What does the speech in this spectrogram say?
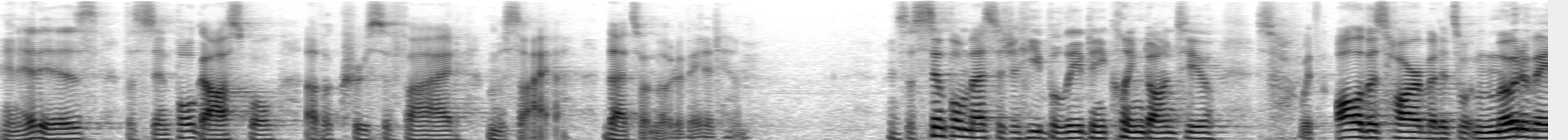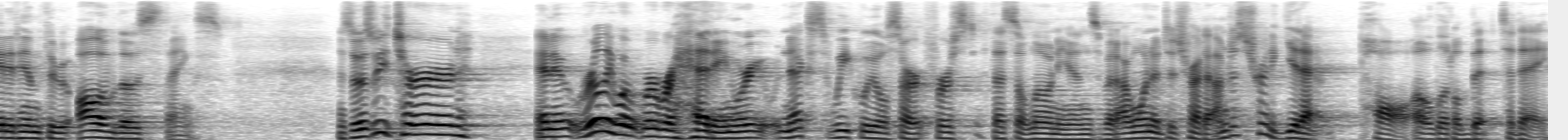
and it is the simple gospel of a crucified Messiah. That's what motivated him. It's a simple message that he believed and he clinged on to with all of his heart, but it's what motivated him through all of those things. And so as we turn and it, really, what, where we're heading, we're, next week we will start First Thessalonians, but I wanted to try to, I'm just trying to get at Paul a little bit today.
